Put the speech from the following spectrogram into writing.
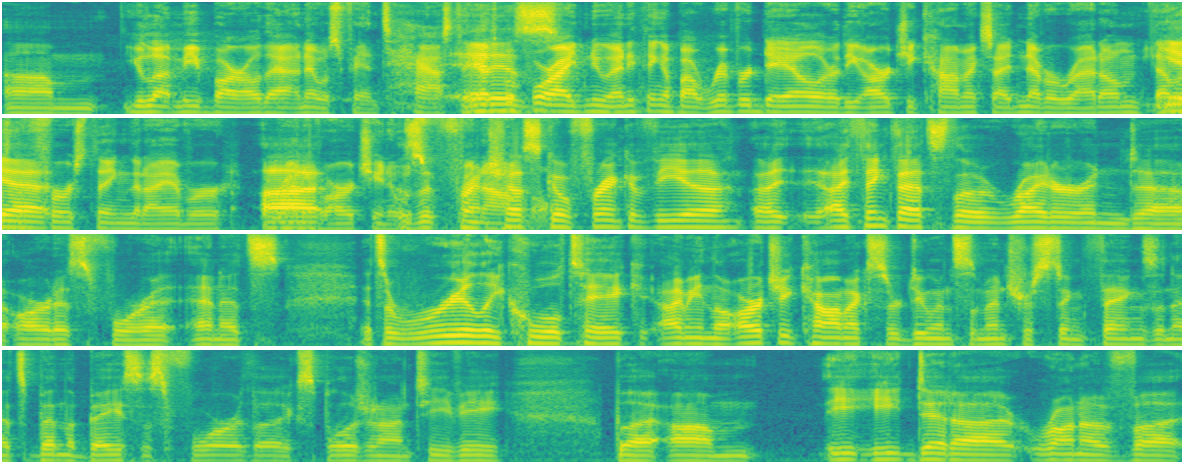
um, You let me borrow that, and it was fantastic. It That's before I knew anything about Riverdale or the Archie comics. I'd never read them. That was the first thing that I ever read uh, of Archie, and it was, is it. Francesco Francavilla? I, I think that's the writer and uh, artist for it, and it's it's a really cool take. I mean, the Archie comics are doing some interesting things, and it's been the basis for the explosion on TV. But um, he, he did a run of uh,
